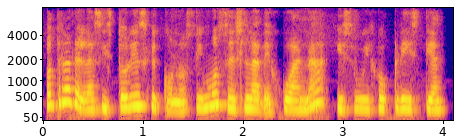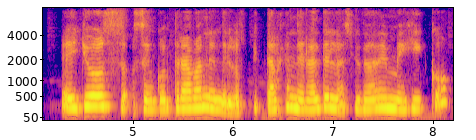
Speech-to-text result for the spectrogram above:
Otra de las historias que conocimos es la de Juana y su hijo Cristian. Ellos se encontraban en el Hospital General de la Ciudad de México,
